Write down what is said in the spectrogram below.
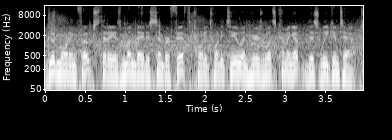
Good morning, folks. Today is Monday, December 5th, 2022, and here's what's coming up this week in Taps.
